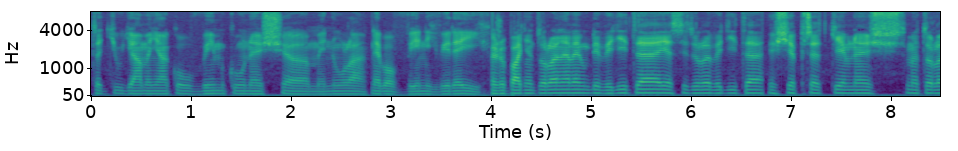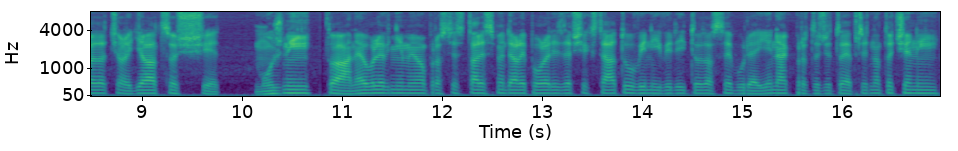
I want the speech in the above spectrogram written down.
teď uděláme nějakou výjimku než eh, minule nebo v jiných videích. Každopádně tohle nevím, kdy vidíte, jestli tohle vidíte ještě předtím, než jsme tohle začali dělat, což je možný, to já neovlivním, jo, prostě tady jsme dali pohledy ze všech států, v jiných videích to zase bude jinak, protože to je přednatočený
